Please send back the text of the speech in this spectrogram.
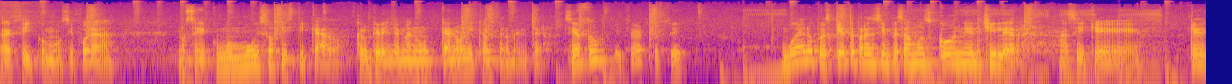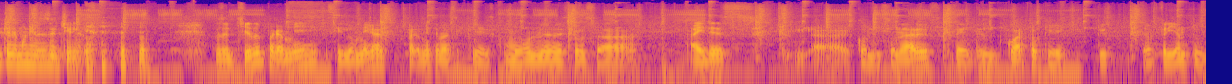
así como si fuera, no sé, como muy sofisticado. Creo que le llaman un canonical fermenter, ¿cierto? Exacto, sí. Bueno, pues, ¿qué te parece si empezamos con el chiller? Así que, ¿qué, demonios es el chiller? pues el chiller para mí, si lo miras, para mí se me hace que es como uno de esos uh, aires condicionadores del cuarto que, enfrían tus,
